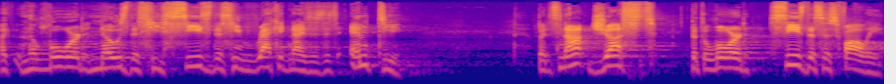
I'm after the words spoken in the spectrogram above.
Like the Lord knows this, He sees this, He recognizes it's empty. But it's not just that the Lord sees this as folly.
